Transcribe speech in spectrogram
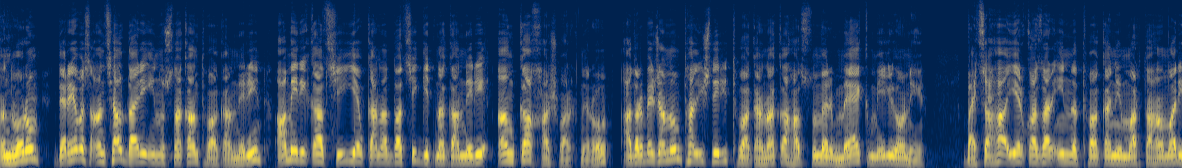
Ընդ որում, դեռևս անցյալ դարի 90-ական թվականներին ամերիկացի եւ կանադացի գիտնականների անկախ հաշվարկներով Ադրբեջանում թալիշների թվականակը հասնում էր 1 միլիոնի։ Բայց ահա 2009 թվականի մարտահամարի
